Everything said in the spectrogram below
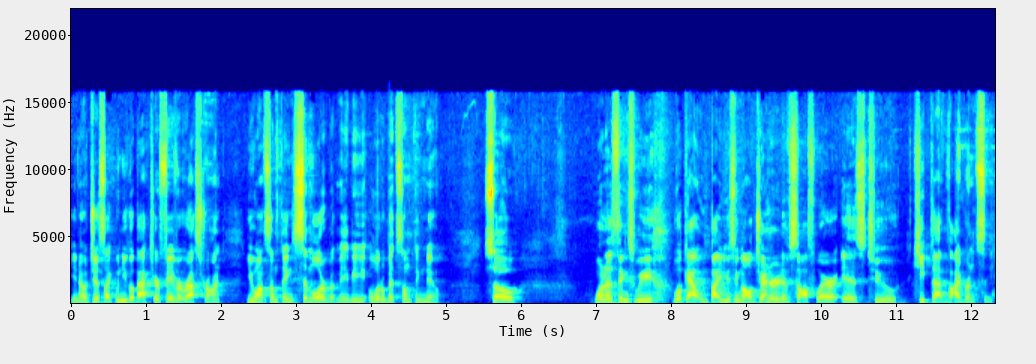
You know, just like when you go back to your favorite restaurant, you want something similar, but maybe a little bit something new. So one of the things we look at by using all generative software is to keep that vibrancy.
